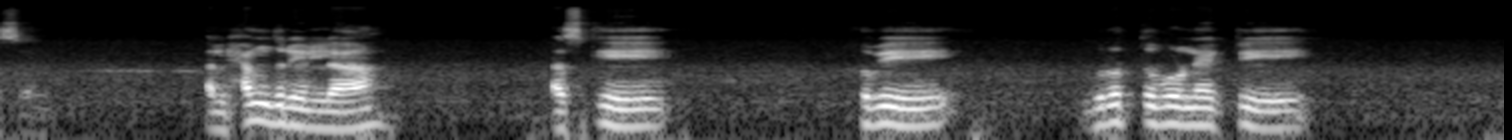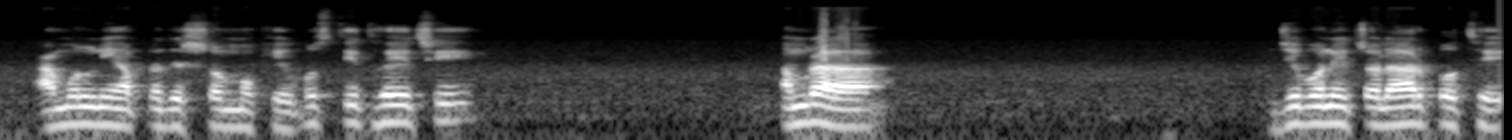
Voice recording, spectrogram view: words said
আছেন। আলহামদুলিল্লাহ, আজকে খুবই গুরুত্বপূর্ণ একটি আমল নিয়ে আপনাদের সম্মুখে উপস্থিত হয়েছি। আমরা জীবনে চলার পথে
